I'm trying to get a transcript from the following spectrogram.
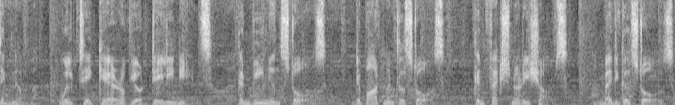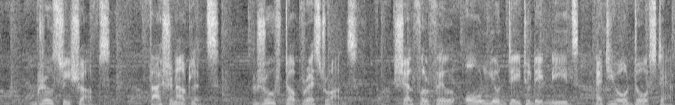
Signum will take care of your daily needs. Convenience stores, departmental stores, confectionery shops, medical stores, grocery shops, fashion outlets, rooftop restaurants, shall fulfill all your day-to-day needs at your doorstep.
